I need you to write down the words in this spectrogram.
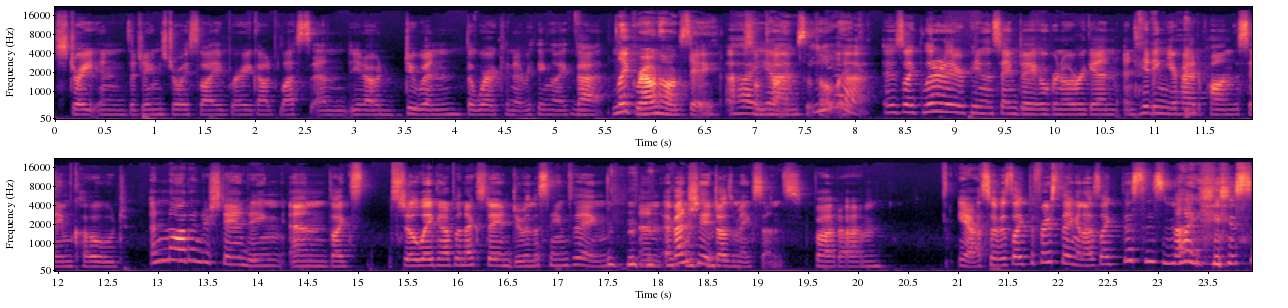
straight in the James Joyce Library, God bless, and you know doing the work and everything like that. Like Groundhog's Day. Uh, sometimes yeah. it felt yeah. like. it was like literally repeating the same day over and over again and hitting your head upon the same code and not understanding and like still waking up the next day and doing the same thing and eventually it does make sense but um yeah so it was like the first thing and i was like this is nice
